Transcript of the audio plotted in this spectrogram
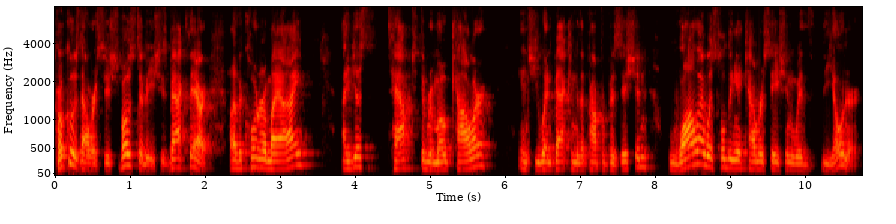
Coco's not where she's supposed to be. She's back there. Out of the corner of my eye, I just tapped the remote collar and she went back into the proper position while I was holding a conversation with the owner.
